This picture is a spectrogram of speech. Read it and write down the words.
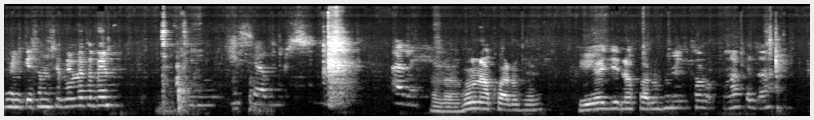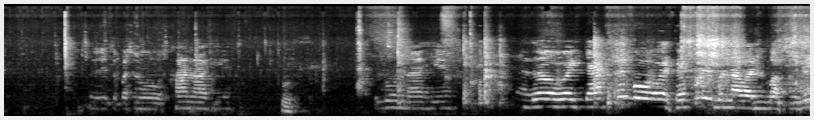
બેન કે સમસી લે લે તો બેન એટલે શું નાખવાનું છે ઘી હજી નાખવાનું છે થોડુંક નાખી દા તો પાછું ખાંડ નાખીએ. ગુણ નાખીએ હવે ચાટ થયો હવે ઢેકળી બનાવવાની બાકી રે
